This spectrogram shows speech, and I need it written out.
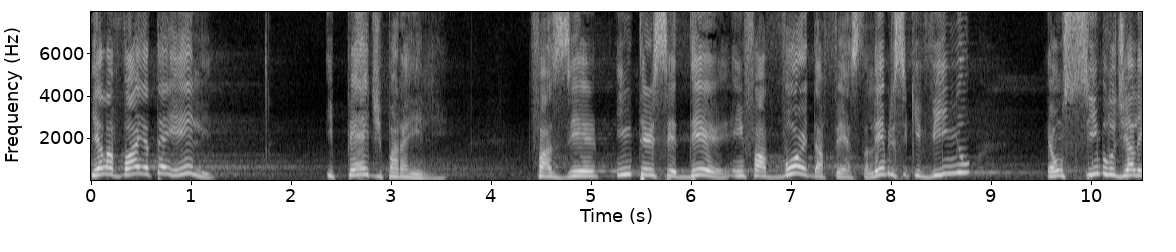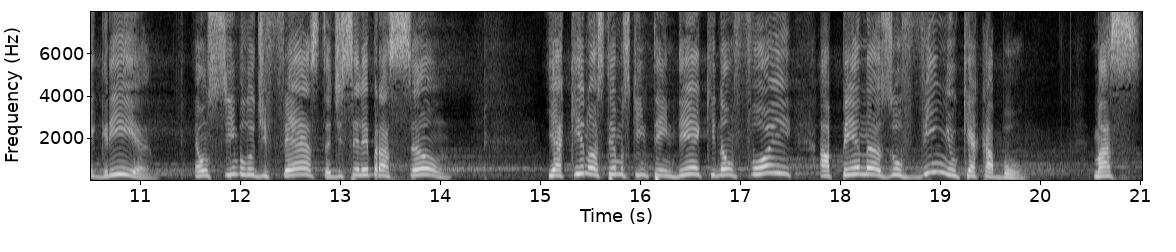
e ela vai até ele e pede para ele fazer, interceder em favor da festa. Lembre-se que vinho é um símbolo de alegria, é um símbolo de festa, de celebração. E aqui nós temos que entender que não foi apenas o vinho que acabou, mas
